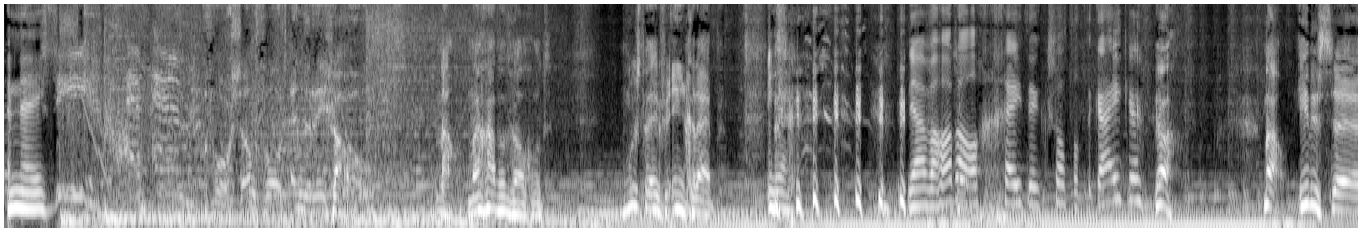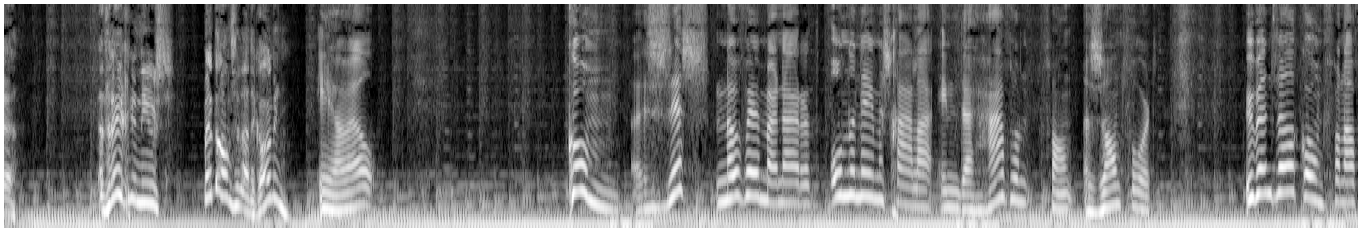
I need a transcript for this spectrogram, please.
Nee. ZFM. Voor voor Zandvoort en de regio. Nou, nou gaat het wel goed. Moest even ingrijpen. Ja. ja, we hadden al gegeten. Ik zat al te kijken. Ja. Nou, hier is eh, het regionieuws met Angela de Koning. Jawel. Kom 6 november naar het ondernemerschala in de haven van Zandvoort. U bent welkom vanaf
